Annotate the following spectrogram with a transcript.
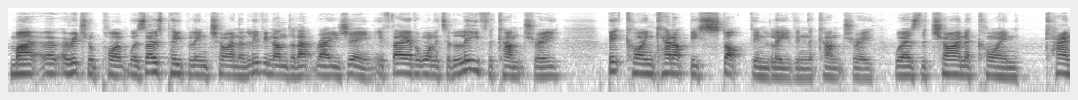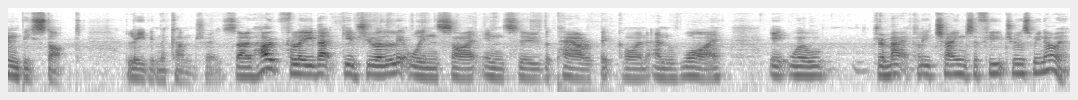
my uh, original point was those people in China living under that regime, if they ever wanted to leave the country, Bitcoin cannot be stopped in leaving the country, whereas the China coin can be stopped leaving the country. So hopefully that gives you a little insight into the power of Bitcoin and why it will dramatically change the future as we know it.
